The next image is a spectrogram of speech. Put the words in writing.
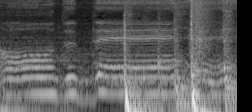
all the day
